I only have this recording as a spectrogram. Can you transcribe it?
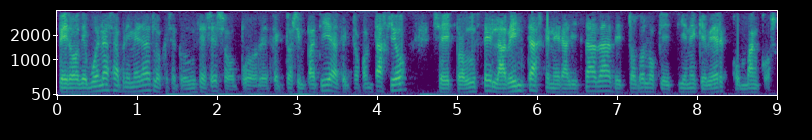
Pero de buenas a primeras lo que se produce es eso, por efecto simpatía, efecto contagio, se produce la venta generalizada de todo lo que tiene que ver con bancos.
